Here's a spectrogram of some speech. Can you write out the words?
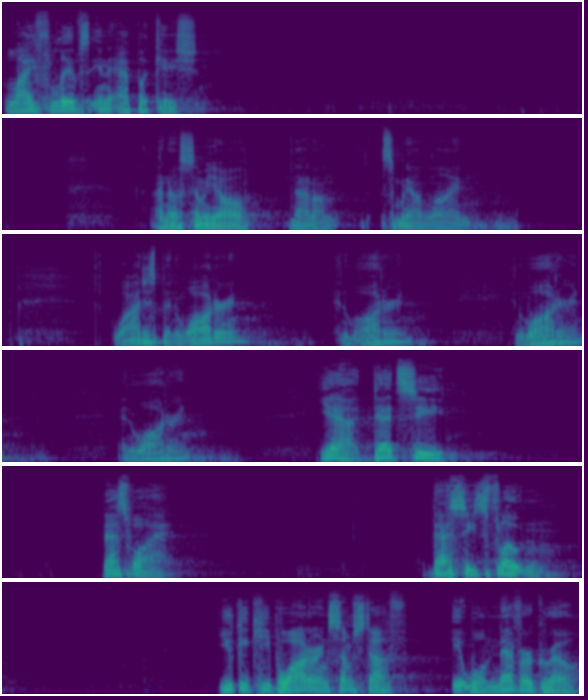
Life lives in application. I know some of y'all, not on somebody online. Well, I just been watering and watering and watering and watering. Yeah, dead seed. That's why. That seed's floating. You can keep watering some stuff, it will never grow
